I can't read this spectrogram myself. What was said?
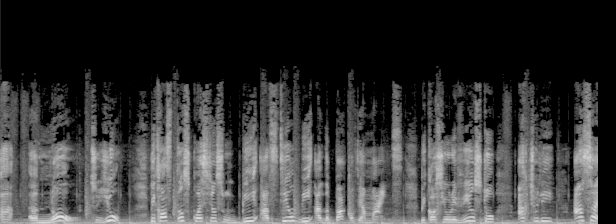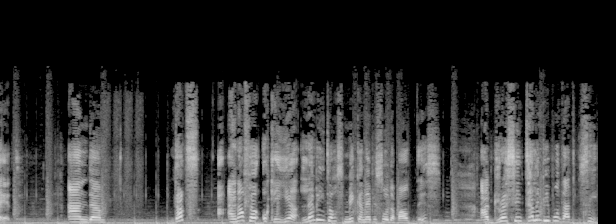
a, a no to you. Because those questions will be and still be at the back of their minds. Because you refuse to actually answer it. And um, that's i now felt okay yeah let me just make an episode about this. Addressing telling people that see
